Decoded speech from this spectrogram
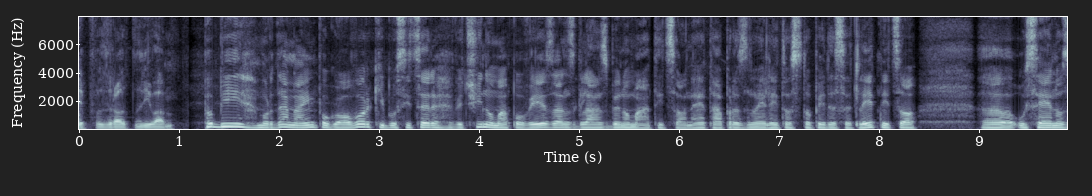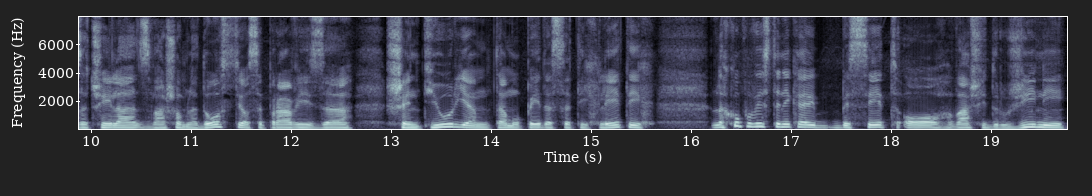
Lepo zdrav tudi vam. Pa bi morda najmen pogovor, ki bo sicer večinoma povezan z glasbeno matico, ne? ta praznuje letos 150-letnico, uh, vseeno začela z vašo mladostjo, se pravi z Šentjurjem tam v 50-ih letih. Lahko poveste nekaj besed o vaši družini,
